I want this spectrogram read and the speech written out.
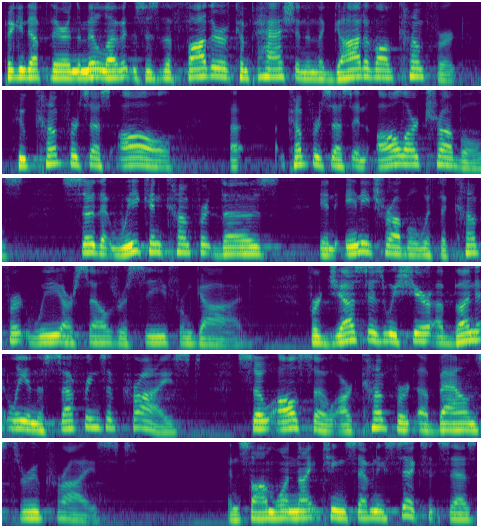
Picking up there in the middle of it, it says, The Father of compassion and the God of all comfort, who comforts us all, comforts us in all our troubles, so that we can comfort those in any trouble with the comfort we ourselves receive from God. For just as we share abundantly in the sufferings of Christ, so also our comfort abounds through Christ. In Psalm 119, 76, it says,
